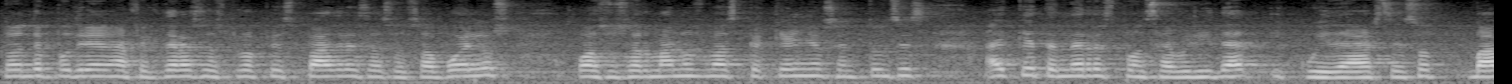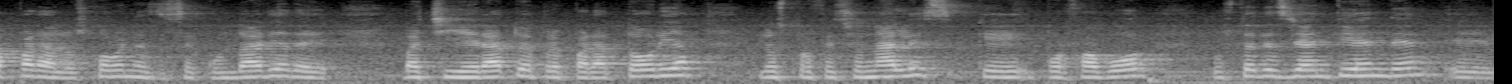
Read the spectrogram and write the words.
donde podrían afectar a sus propios padres, a sus abuelos o a sus hermanos más pequeños. Entonces hay que tener responsabilidad y cuidarse. Eso va para los jóvenes de secundaria, de bachillerato, de preparatoria, los profesionales que por favor ustedes ya entienden eh,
